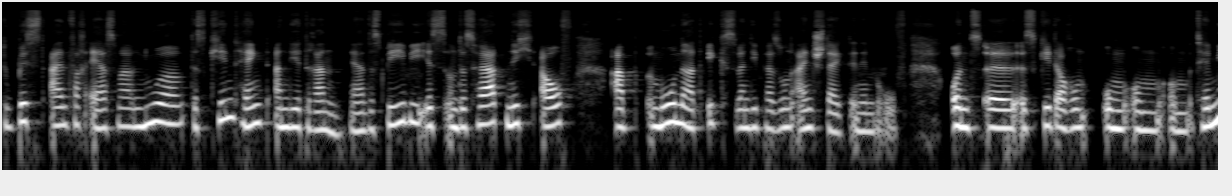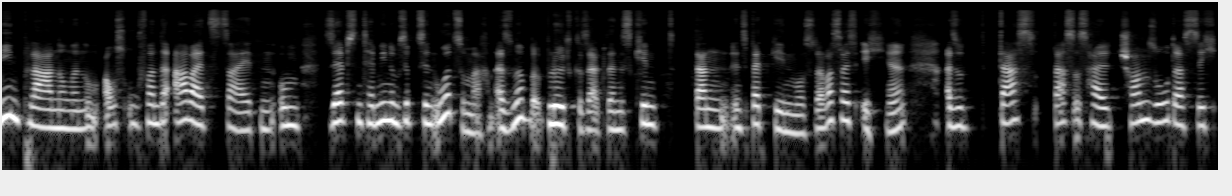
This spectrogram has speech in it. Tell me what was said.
du bist einfach erstmal nur, das Kind hängt an dir dran. Ja, das Baby ist, und das hört nicht auf ab Monat X, wenn die Person einsteigt in den Beruf. Und äh, es geht auch um, um, um, um Terminplanungen, um ausufernde Arbeitszeiten, um selbst einen Termin um 17 Uhr zu machen. Also, ne, blöd gesagt, wenn das Kind dann ins Bett gehen muss oder was weiß ich. Ja? Also, das, das ist halt schon so, dass sich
